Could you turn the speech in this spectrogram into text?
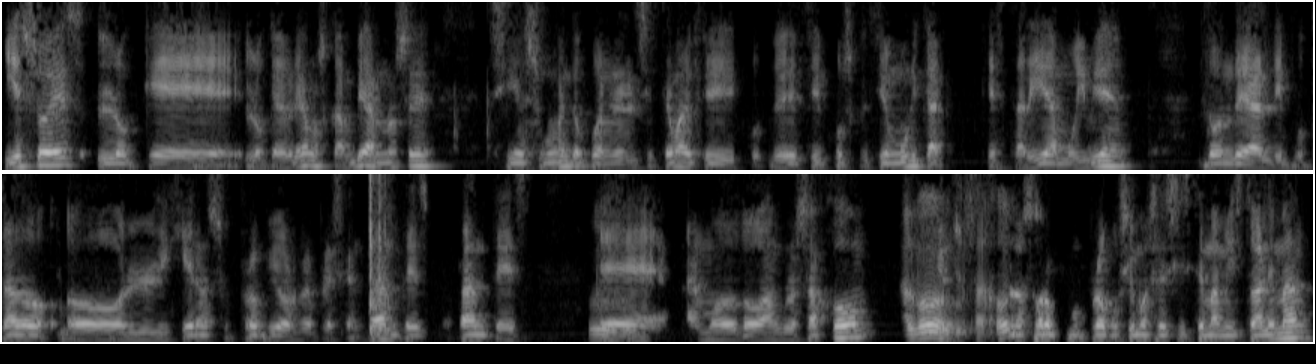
Y eso es lo que, lo que deberíamos cambiar. No sé si en su momento pues, en el sistema de circunscripción única, que estaría muy bien, donde al diputado o eligieran sus propios representantes, votantes, eh, al modo anglosajón. Al modo anglosajón. Nosotros propusimos el sistema mixto alemán,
